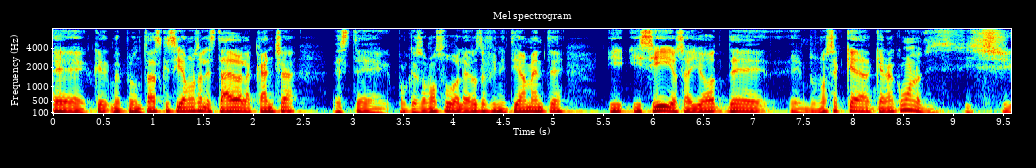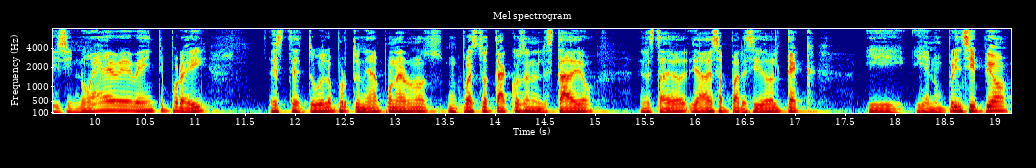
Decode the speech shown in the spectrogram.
eh, que me preguntabas que si íbamos al estadio, a la cancha, este, porque somos futboleros definitivamente. Y, y sí, o sea, yo de, eh, pues no sé qué, que eran como los 19, 20 por ahí, este, tuve la oportunidad de poner unos, un puesto de tacos en el estadio, en el estadio ya desaparecido del TEC. Y, y en un principio,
